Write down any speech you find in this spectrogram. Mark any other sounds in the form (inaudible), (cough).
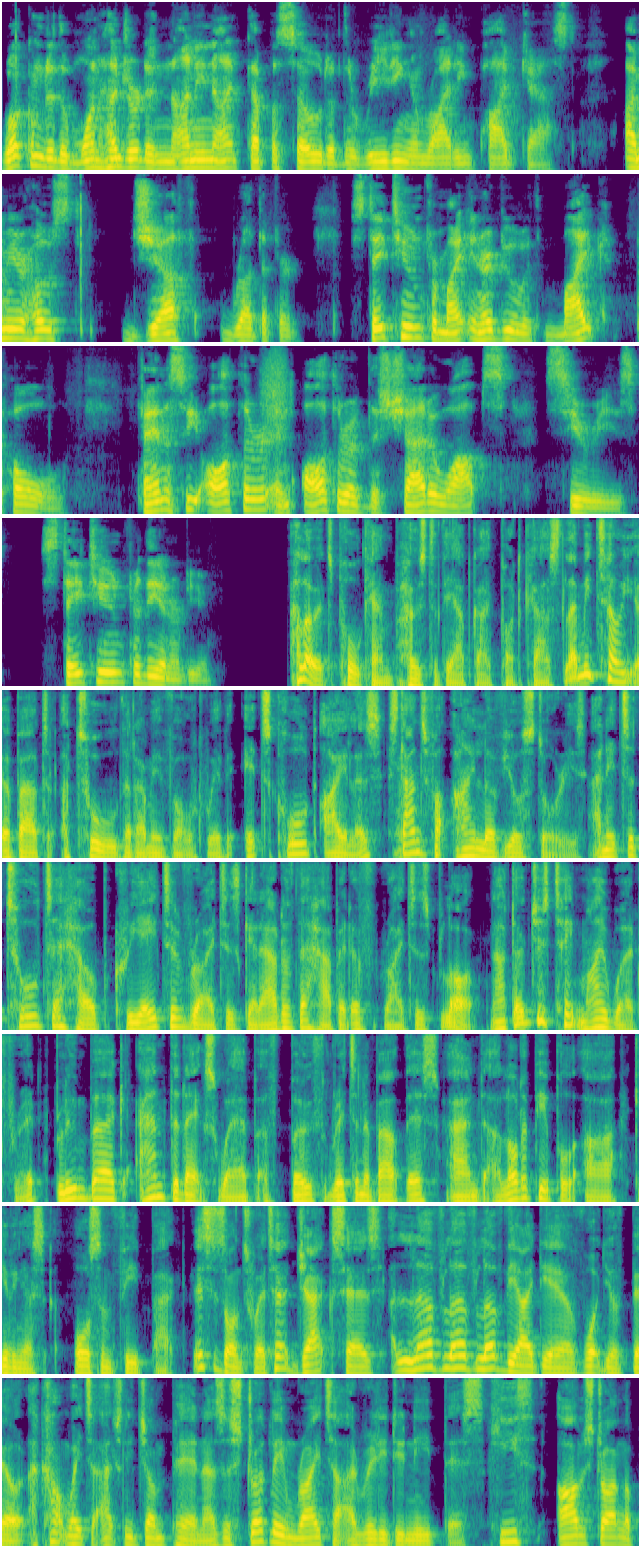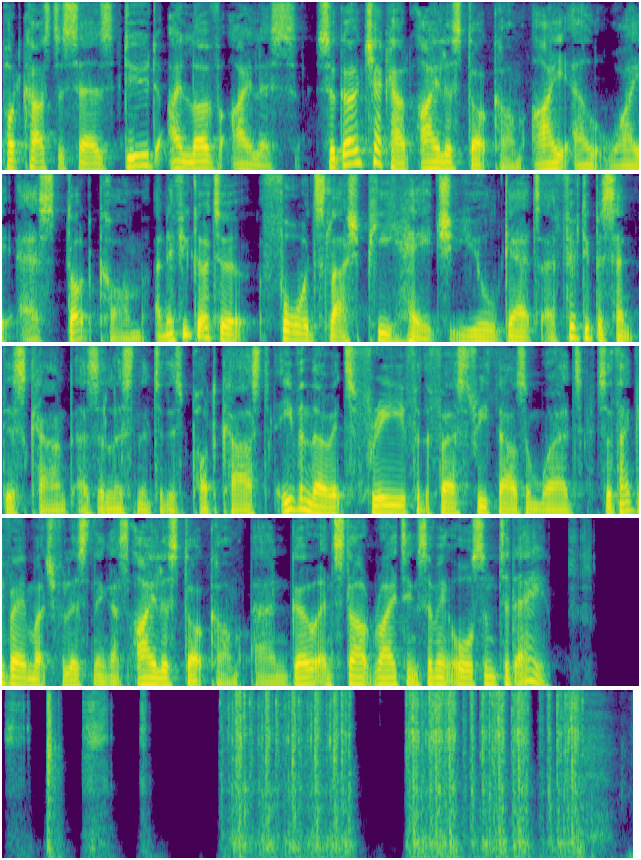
Welcome to the 199th episode of the Reading and Writing Podcast. I'm your host, Jeff Rutherford. Stay tuned for my interview with Myke Cole, fantasy author and author of the Shadow Ops series. Stay tuned for the interview. Hello, it's Paul Kemp, host of the App Guy podcast. Let me tell you about a tool that I'm involved with. It's called ILYS, stands for I Love Your Stories, and it's a tool to help creative writers get out of the habit of writer's block. Now, don't just take my word for it. Bloomberg and the Next Web have both written about this, and a lot of people are giving us awesome feedback. This is on Twitter. Jack says, love, love, love the idea of what you've built. I can't wait to actually jump in. As a struggling writer, I really do need this. Heath Armstrong, a podcaster says, dude, I love ILYS. So go and check out ILYS ilys.com, I-L-Y-S.com. And if you go to forward slash PH, you'll get a 50% discount as a listener to this podcast, even though it's free for the first 3,000 words. So thank you very much for listening. That's ilys.com and go and start writing something awesome today.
